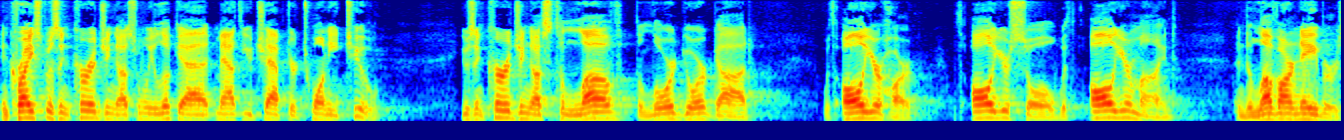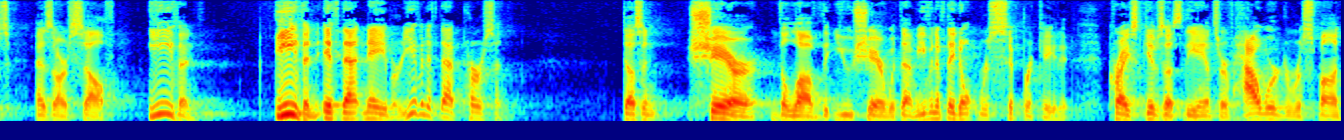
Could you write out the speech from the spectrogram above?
And Christ was encouraging us when we look at Matthew chapter 22. He was encouraging us to love the Lord your God with all your heart, with all your soul, with all your mind, and to love our neighbors as ourself, even, even if that neighbor, even if that person doesn't share the love that you share with them, even if they don't reciprocate it. Christ gives us the answer of how we're to respond.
